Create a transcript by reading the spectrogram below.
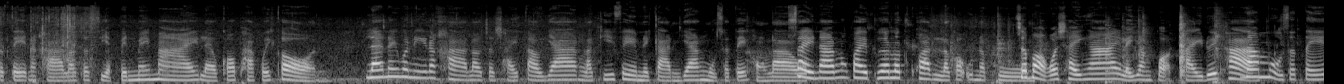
สเต๊ะนะคะ เราจะเสียบเป็นไม้ๆแล้วก็พักไว้ก่อน และในวันนี้นะคะ เราจะใช้เตาย่างลั c กี้เฟรมในการย่างหมูสะเต๊ะของเรา ใส่น้ำลงไปเพื่อลดควันแล้วก็อุณหภูมิ จะบอกว่าใช้ง่ายและยังปลอดภัยด้วยค่ะนำหมูสะเต๊ะ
